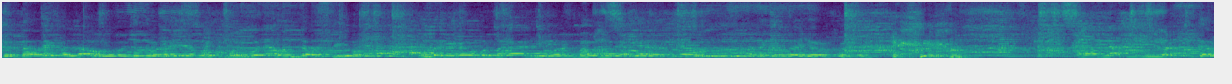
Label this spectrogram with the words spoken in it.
pero estaba Beck al lado, como echando la raya muy, muy buena onda, así como, puta que acabamos por McCartney, vámonos a viajar a un segundo, aquí en Nueva York. New York. Claro,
